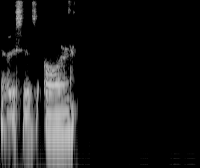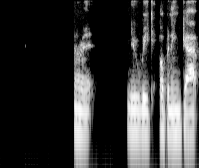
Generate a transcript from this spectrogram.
So this is our current new week opening gap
